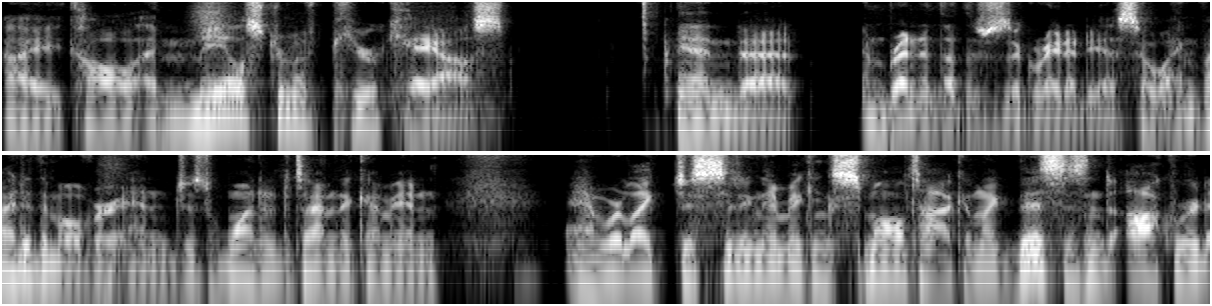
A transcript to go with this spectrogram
I call a maelstrom of pure chaos, and uh, and Brendan thought this was a great idea. So I invited them over, and just one at a time they come in, and we're like just sitting there making small talk. I'm like, this isn't awkward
